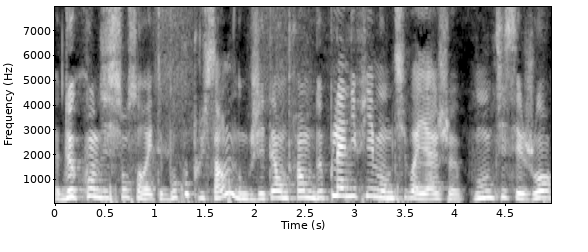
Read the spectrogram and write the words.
de conditions, ça aurait été beaucoup plus simple. Donc j'étais en train de planifier mon petit voyage, mon petit séjour.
